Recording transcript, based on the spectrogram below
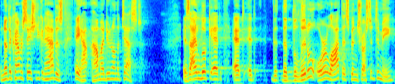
Another conversation you can have is hey, how, how am I doing on the test? As I look at, at, at the, the, the, little or a lot that's been trusted to me,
